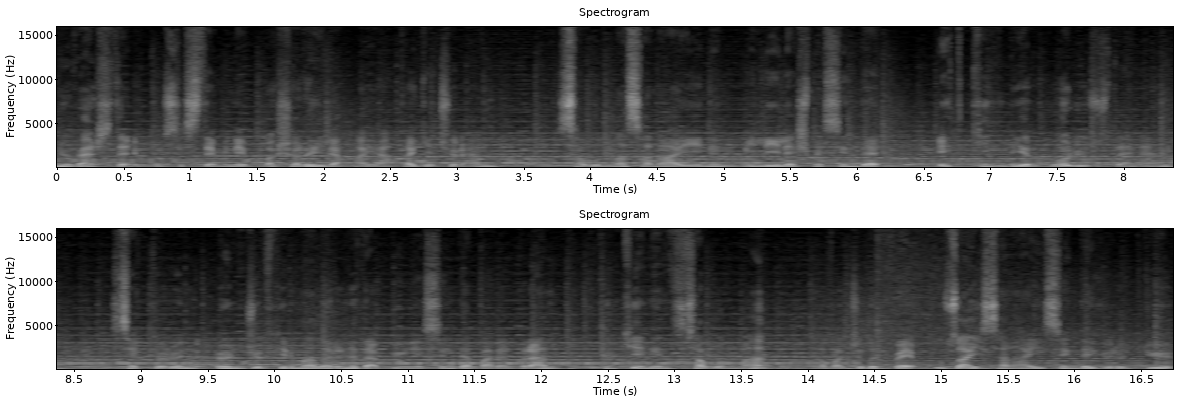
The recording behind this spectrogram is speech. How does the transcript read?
üniversite ekosistemini başarıyla hayata geçiren, savunma sanayinin millileşmesinde etkin bir rol üstlenen, sektörün öncü firmalarını da bünyesinde barındıran Türkiye'nin savunma, havacılık ve uzay sanayisinde yürüttüğü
